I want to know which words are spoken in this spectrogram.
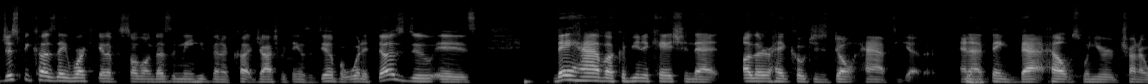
just because they work together for so long doesn't mean he's going to cut Josh McDaniels a deal. But what it does do is they have a communication that other head coaches don't have together. And Yeah. I think that helps when you're trying to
